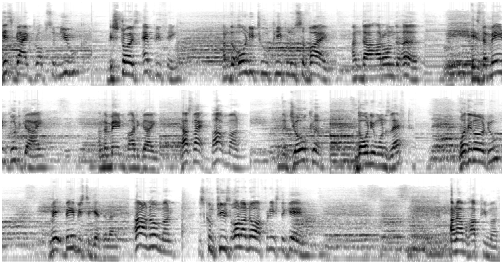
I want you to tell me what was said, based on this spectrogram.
this guy drops a nuke, destroys everything, and the only two people who survive and that are on the earth is the main good guy and the main bad guy. That's like Batman and the Joker, the only ones left. What are they gonna do? Make babies together, like I don't know, man. Just confused. All I know, I finished the game, and I'm happy, man.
